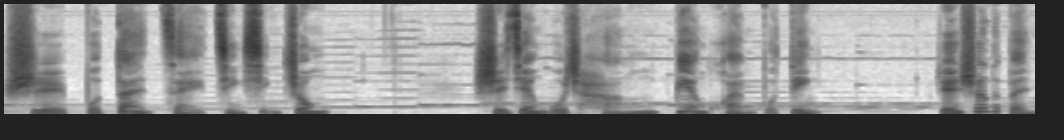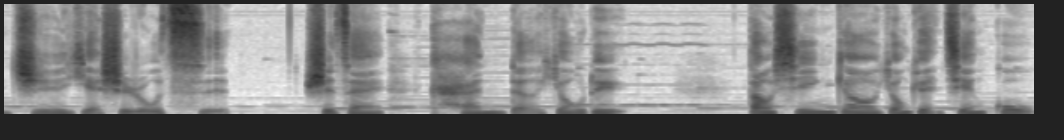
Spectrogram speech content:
是不断在进行中。世间无常，变幻不定，人生的本质也是如此，实在堪得忧虑。道心要永远坚固，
